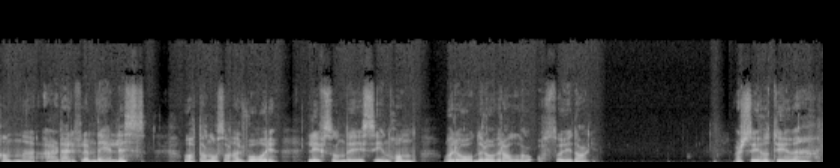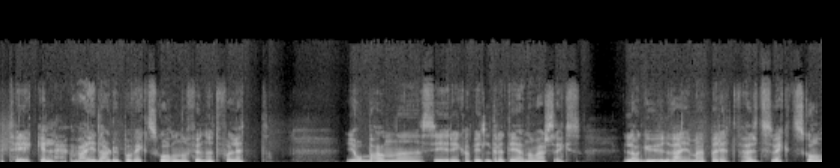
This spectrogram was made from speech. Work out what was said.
han er der fremdeles, og at han også har vår livsånde i sin hånd og råder over alle også i dag. Vers 27 Tekel, vei der du på vektskålen har funnet for lett. Jobb han uh, sier i kapittel 31 og vers 6 La Gud veie meg på rettferds vektskål.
